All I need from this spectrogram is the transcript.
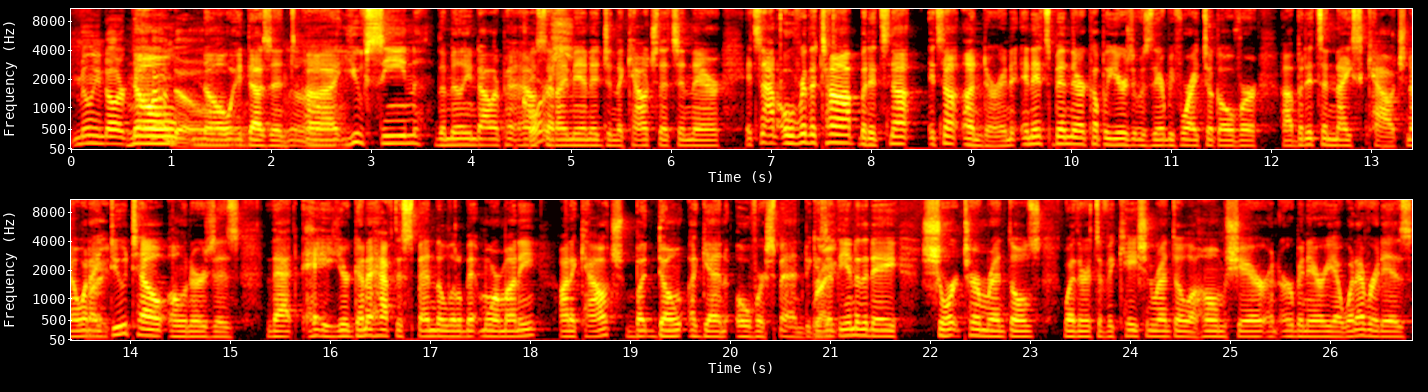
million dollar No, condo? no, it doesn't. Uh, you've seen the million dollar penthouse that I manage and the couch that's in there. It's not over the top, but it's not it's not under, and and it's been there a couple years. It was there before I took over, uh, but it's a nice couch. Now, what I do tell owners is that hey, you're gonna have to spend a little bit more money on a couch, but don't again overspend because Right. at the end of the day, short term rentals, whether it's a vacation rental, a home share, an urban area, whatever it is.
